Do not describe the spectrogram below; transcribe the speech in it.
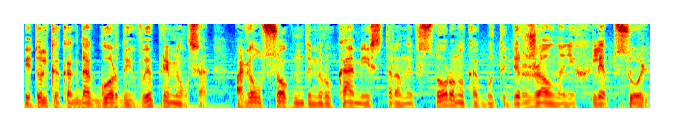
И только когда гордый выпрямился, повел согнутыми руками из стороны в сторону, как будто держал на них хлеб-соль,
